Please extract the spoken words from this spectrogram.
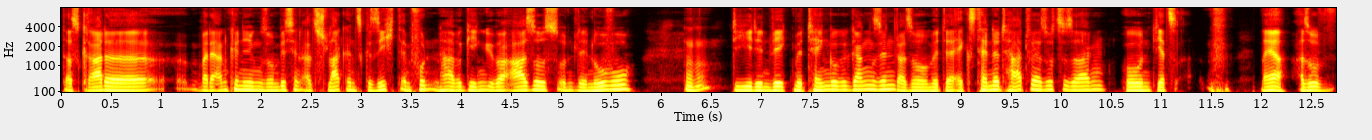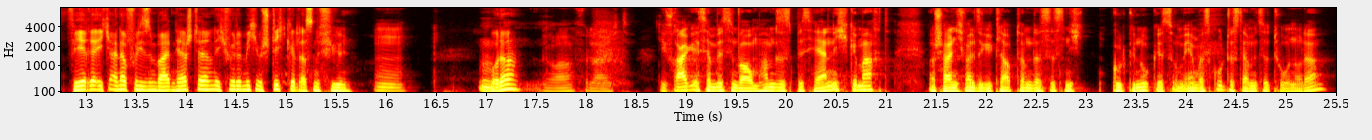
das gerade bei der Ankündigung so ein bisschen als Schlag ins Gesicht empfunden habe gegenüber Asus und Lenovo, mhm. die den Weg mit Tango gegangen sind, also mit der Extended Hardware sozusagen. Und jetzt, naja, also wäre ich einer von diesen beiden Herstellern, ich würde mich im Stich gelassen fühlen. Mhm. Oder? Ja, vielleicht. Die Frage ist ja ein bisschen, warum haben sie es bisher nicht gemacht? Wahrscheinlich, weil sie geglaubt haben, dass es nicht gut genug ist, um irgendwas Gutes damit zu tun, oder?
